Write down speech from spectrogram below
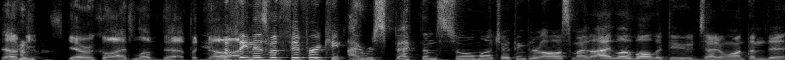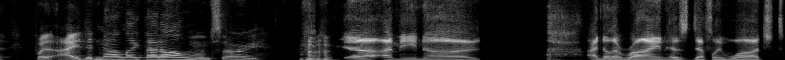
that would be hysterical. I'd love that, but no, the I- thing is with Fit for a King, I respect them so much. I think they're awesome. I, I love all the dudes. I don't want them to, but I did not like that album. I'm sorry. yeah. I mean, uh, I know that Ryan has definitely watched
